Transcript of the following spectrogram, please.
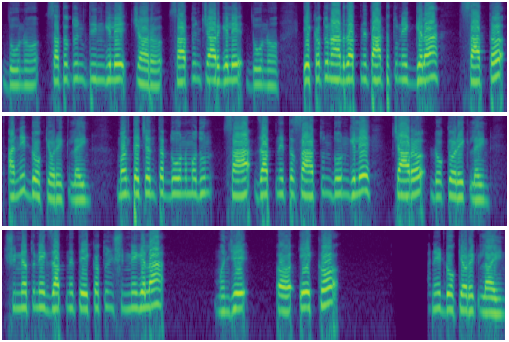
दोन. सातातून तीन गेले चार. सातून चार गेले दोन. एकातून आठ जात नाही तर आठातून एक गेला सात. आणि डोक्यावर एक लाईन. मग त्याच्यानंतर दोन मधून सहा जात नाही तर सहातून दोन गेले चार डोक्यावर एक लाईन. शून्यातून एक जात नाही तर एकातून शून्य गेला म्हणजे एक आणि डोक्यावर एक लाईन.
